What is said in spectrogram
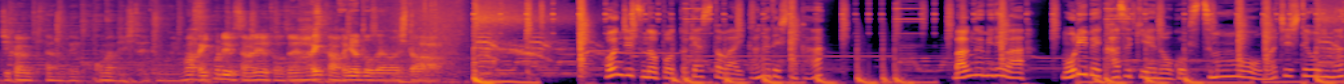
時間が来たのでここまでにしたいと思います。はい森口さんありがとうございまはい、した。ありがとうございました。本日のポッドキャストはいかがでしたか？番組では森部和樹へのご質問をお待ちしておりま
